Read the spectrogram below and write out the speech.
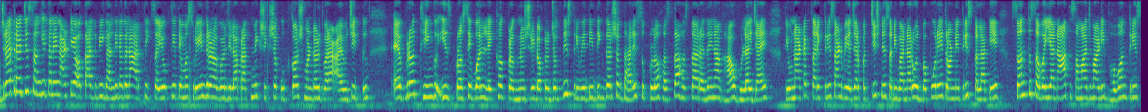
ગુજરાત રાજ્ય સંગીત અને નાટ્ય અકાદમી ગાંધીનગરના આર્થિક સહયોગથી તેમજ સુરેન્દ્રનગર જિલ્લા પ્રાથમિક શિક્ષક ઉત્કર્ષ મંડળ દ્વારા આયોજિત એવરીથિંગ ઇઝ પોસિબલ લેખક પ્રજ્ઞશ્રી ડૉક્ટર જગદીશ ત્રિવેદી દિગ્દર્શક ધારે શુક્લ હસતા હસતા હૃદયના ઘાવ ભૂલાઈ જાય તેવું નાટક તારીખ ત્રીસ આઠ બે હજાર પચીસને શનિવારના રોજ બપોરે ત્રણને ત્રીસ કલાકે સંત સવૈયાનાથ સમાજવાડી ભવન ત્રીસ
